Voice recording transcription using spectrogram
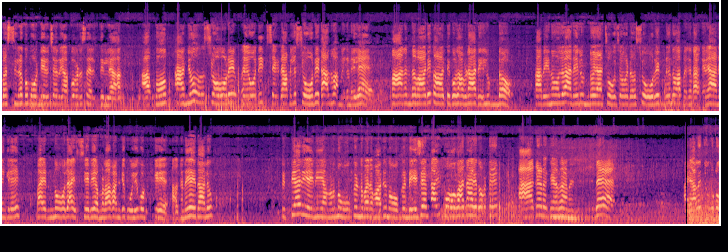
ബസ്സിലൊക്കെ പോണ്ടി വരും ചെറിയ അപ്പൊ ഇവിടെ സ്ഥലത്തില്ല. അപ്പൊ അനു സ്റ്റോറി ഒരു ഇൻസ്റ്റഗ്രാമിൽ സ്റ്റോറി ഇടാന്ന് പറഞ്ഞിരിക്കണല്ലേ? മാനന്തവാടി കാട്ടിക്കോട് അവിടെ ആരെങ്കിലും ഉണ്ടോ? അറിയണ പോലും ആരെങ്കിലും ഉണ്ടോ? ഞാൻ ചോദിച്ചോട്ടോ സ്റ്റോറി ഉണ്ട് എന്ന് പറഞ്ഞിട്ട് അങ്ങനെയാണെങ്കിൽ മരുന്ന് ഓല അയച്ചേരി നമ്മൾ ആ വണ്ടി കൂലി കൊടുക്കേ. അങ്ങനെ ചെയ്താലും കിട്ടിയാലേ ഇനി ഞങ്ങൾ നോക്കുന്നുണ്ട് പരമാവധി നോക്കുന്നുണ്ട് ഈ ചേട്ടായി പോകാനായതുകൊണ്ട് ആകെ ഇടങ്ങേറാണ്. അല്ലേ അയാളെ ചൂടോ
